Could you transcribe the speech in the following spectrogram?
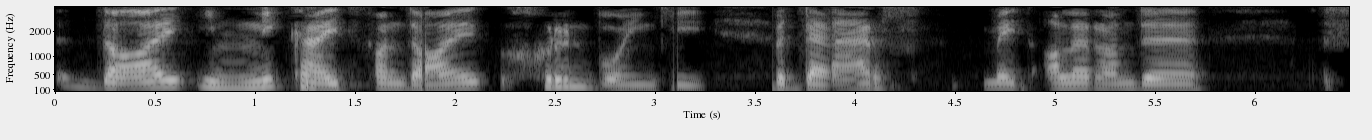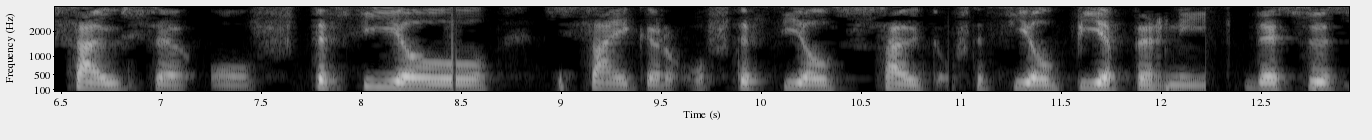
daai uniekheid van daai groen boontjie bederf met allerlei souse of te veel suiker of te veel sout of te veel peper nie. Dis soos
